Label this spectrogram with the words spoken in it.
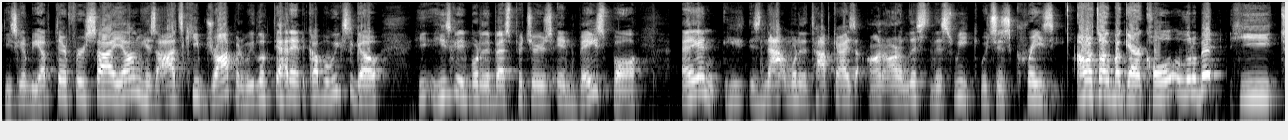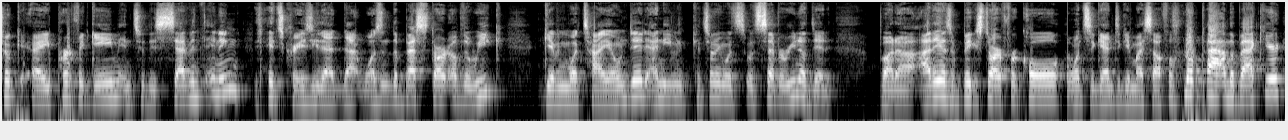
He's going to be up there for Cy Young. His odds keep dropping. We looked at it a couple weeks ago. He, he's going to be one of the best pitchers in baseball. And again, he is not one of the top guys on our list this week, which is crazy. I want to talk about Gerrit Cole a little bit. He took a perfect game into the seventh inning. It's crazy that that wasn't the best start of the week, given what Taillon did, and even considering what, what Severino did. But uh, I think it's a big start for Cole. Once again, to give myself a little pat on the back here,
